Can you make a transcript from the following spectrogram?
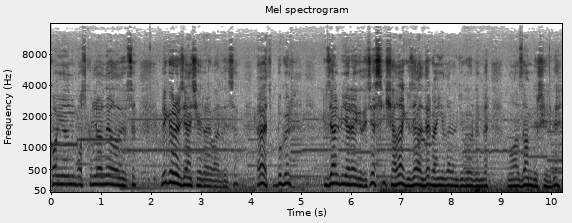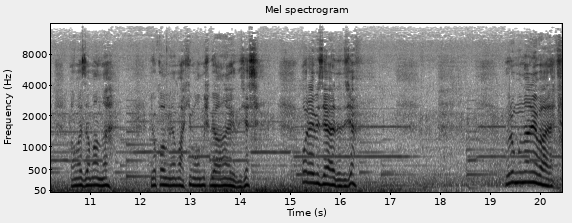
Konya'nın bozkırlarına yol alıyorsun. Ne göreceğin şeyler var diyorsun. Evet bugün güzel bir yere gideceğiz. İnşallah güzeldir. Ben yıllar önce gördüğümde muazzam bir şeydi. Ama zamanla yok olmaya mahkum olmuş bir alana gideceğiz. Oraya bir ziyaret edeceğim. Durum bundan ibaret.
